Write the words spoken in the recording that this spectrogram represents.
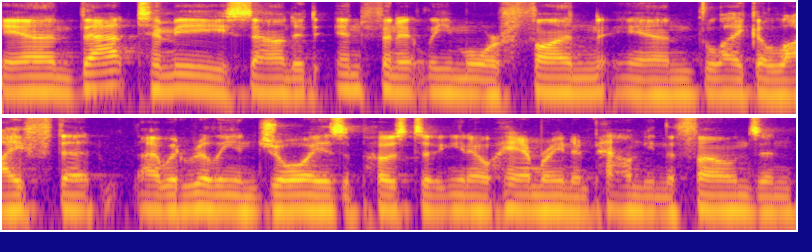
and that to me sounded infinitely more fun and like a life that I would really enjoy as opposed to, you know, hammering and pounding the phones and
